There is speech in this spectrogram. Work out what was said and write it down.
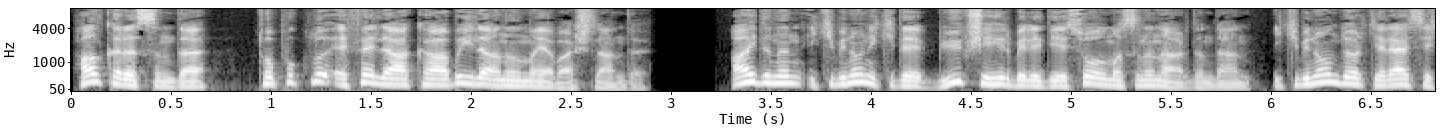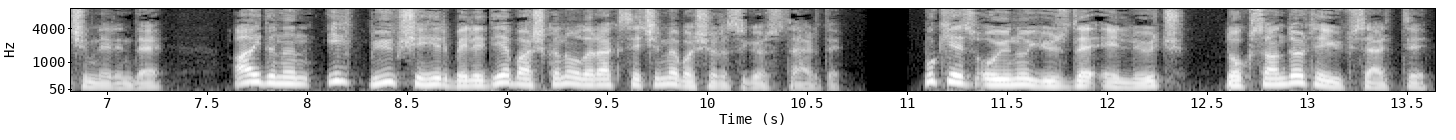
Halk arasında Topuklu Efe lakabıyla anılmaya başlandı. Aydın'ın 2012'de Büyükşehir Belediyesi olmasının ardından 2014 yerel seçimlerinde Aydın'ın ilk Büyükşehir Belediye Başkanı olarak seçilme başarısı gösterdi. Bu kez oyunu %53, 94'e yükseltti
